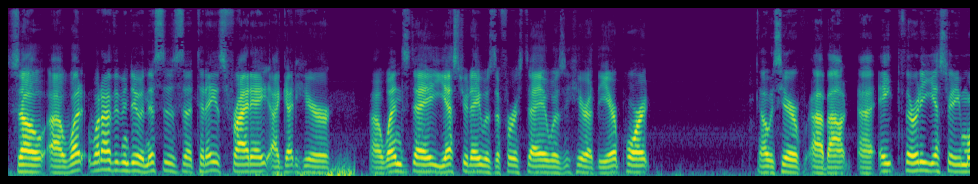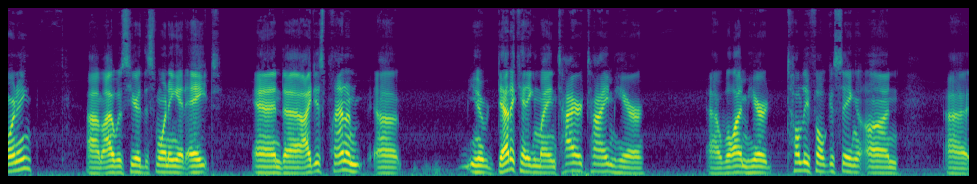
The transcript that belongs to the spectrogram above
So uh, what what I've been doing? This is uh, today is Friday. I got here uh, Wednesday. Yesterday was the first day I was here at the airport. I was here about uh, 8:30 yesterday morning. Um, I was here this morning at 8, and uh, I just plan on, uh, you know, dedicating my entire time here uh, while I'm here, totally focusing on uh,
